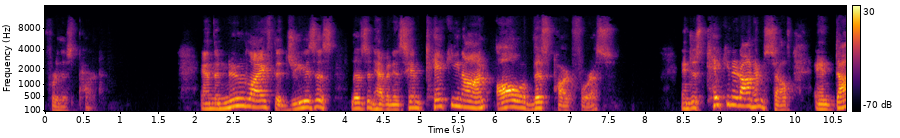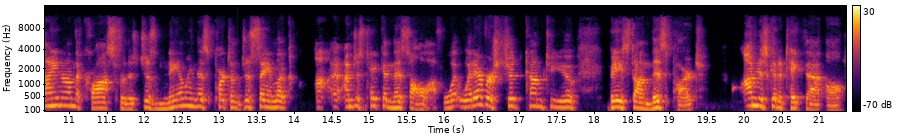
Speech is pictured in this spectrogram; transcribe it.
for this part. And the new life that Jesus lives in heaven is Him taking on all of this part for us and just taking it on Himself and dying on the cross for this, just nailing this part to just saying, Look, I, am just taking this all off. What, whatever should come to you based on this part, I'm just going to take that all.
